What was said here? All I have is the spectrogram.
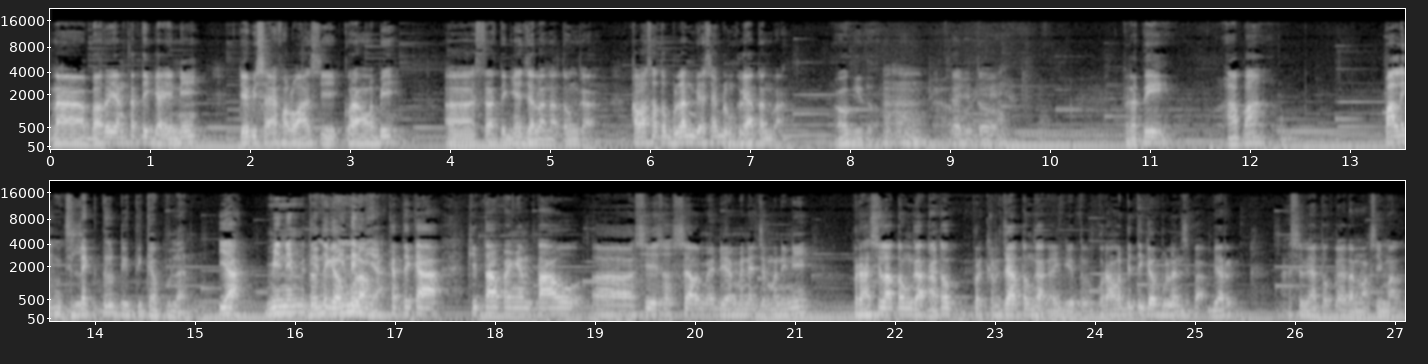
Nah baru yang ketiga ini dia bisa evaluasi kurang lebih eh, strateginya jalan atau enggak. Kalau satu bulan biasanya belum kelihatan pak. Oh gitu. Mm-mm, kayak Oh, gitu. iya, iya. Berarti apa? Paling jelek tuh di tiga bulan. Ya minim itu tiga bulan. ya? Ketika kita pengen tahu eh, si sosial media manajemen ini berhasil atau enggak Ya. atau bekerja atau enggak kayak gitu. Kurang lebih tiga bulan sih pak, biar hasilnya tuh kelihatan maksimal.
